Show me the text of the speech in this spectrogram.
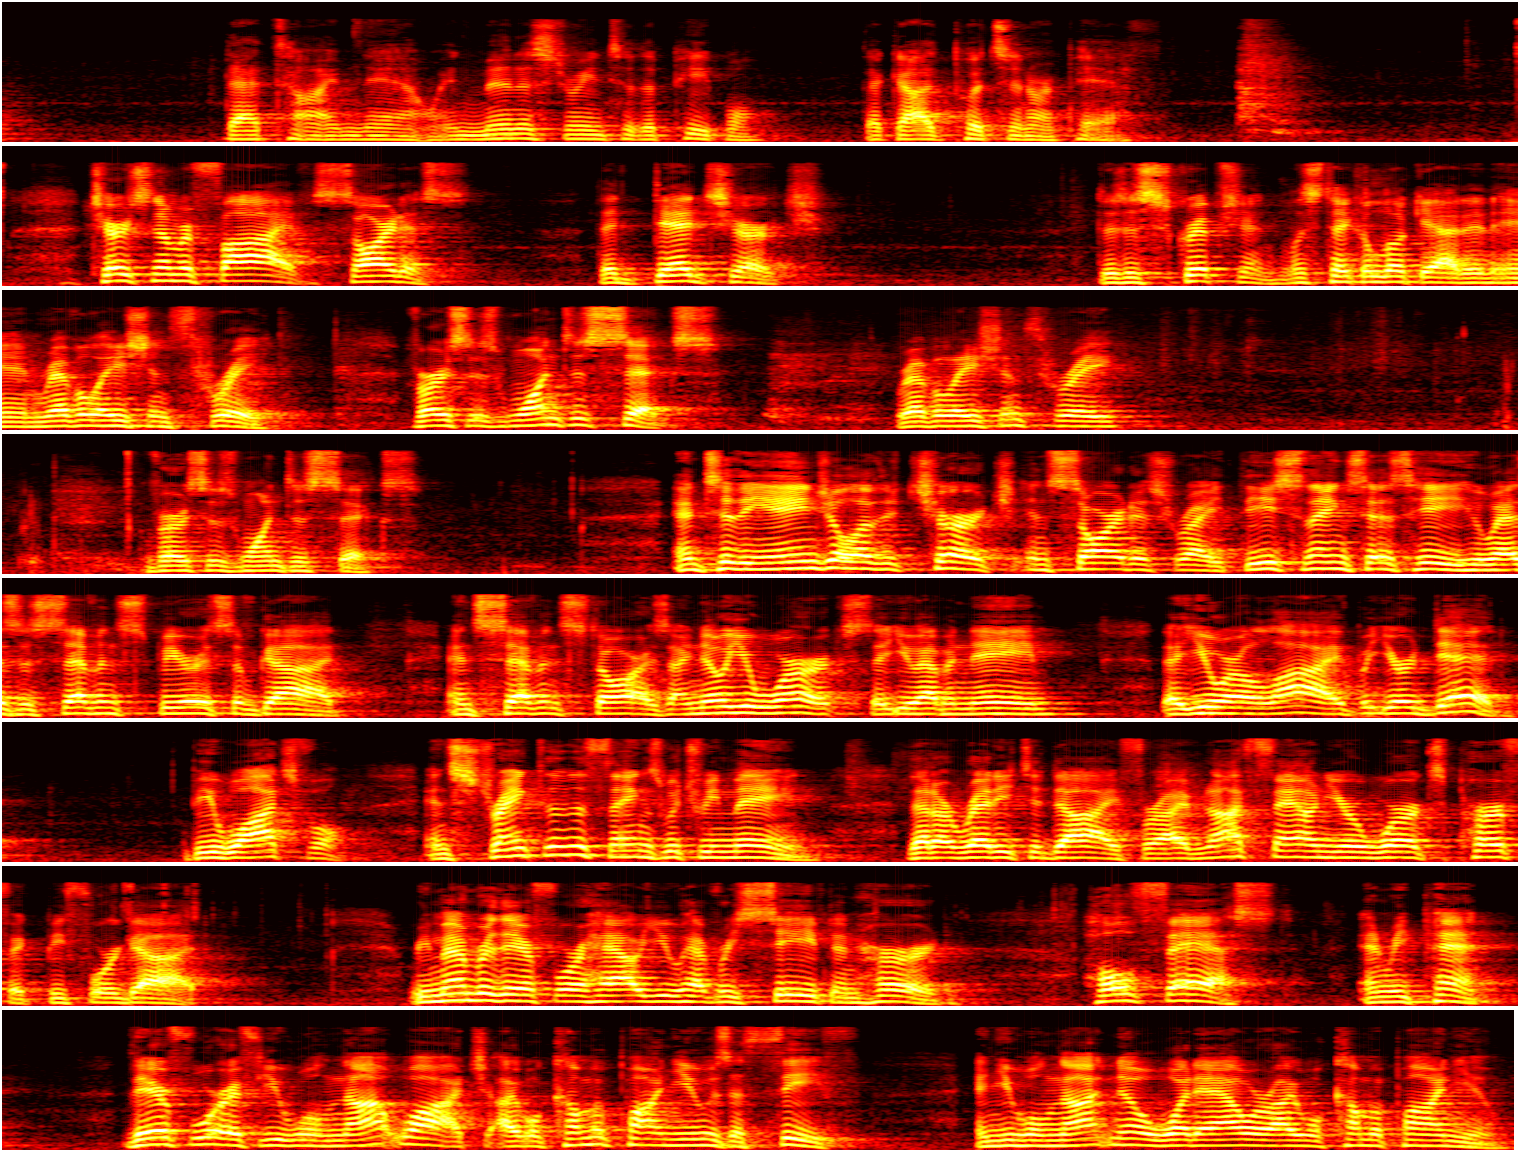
that time now in ministering to the people that God puts in our path? Church number five, Sardis, the dead church. the description. Let's take a look at it in Revelation 3, verses 1 to 6. Revelation 3, verses 1 to 6. And to the angel of the church in Sardis write, These things says he who has the seven spirits of God and seven stars. I know your works, that you have a name, that you are alive, but you're dead. Be watchful and strengthen the things which remain that are ready to die, for I have not found your works perfect before God. Remember, therefore, how you have received and heard. Hold fast and repent. Therefore, if you will not watch, I will come upon you as a thief, and you will not know what hour I will come upon you.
